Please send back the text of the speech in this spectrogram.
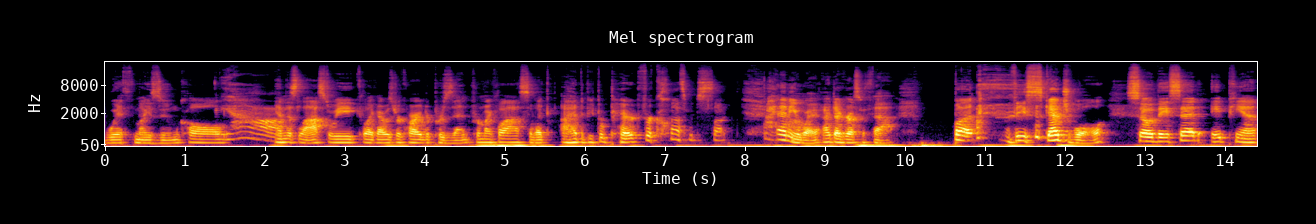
with my zoom call yeah. and this last week like i was required to present for my class so like i had to be prepared for class which sucked anyway i digress with that but the schedule so they said 8 p.m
